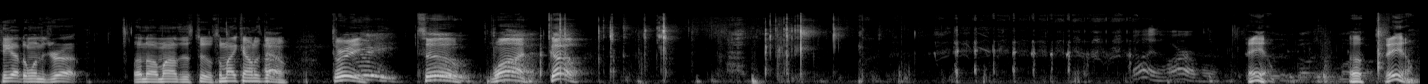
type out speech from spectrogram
He got the one to drop. Oh no, mine's is two. Somebody count us down. Three, two, one, go. Is horrible. Damn. Oh, damn.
